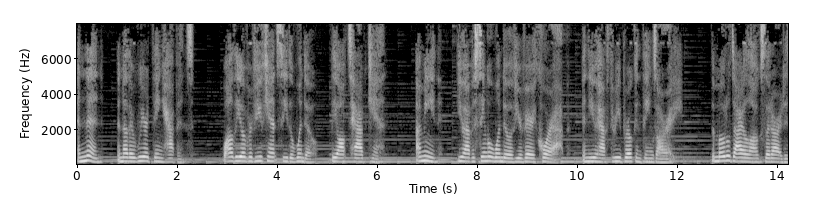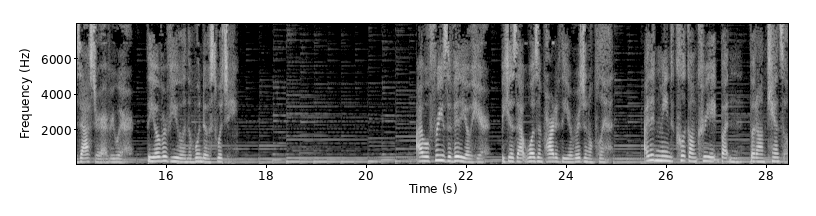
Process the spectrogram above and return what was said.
And then, another weird thing happens. While the overview can't see the window, the Alt tab can. I mean, you have a single window of your very core app, and you have three broken things already. The modal dialogues that are a disaster everywhere, the overview and the window switching. I will freeze the video here, because that wasn't part of the original plan. I didn't mean to click on create button, but on cancel.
